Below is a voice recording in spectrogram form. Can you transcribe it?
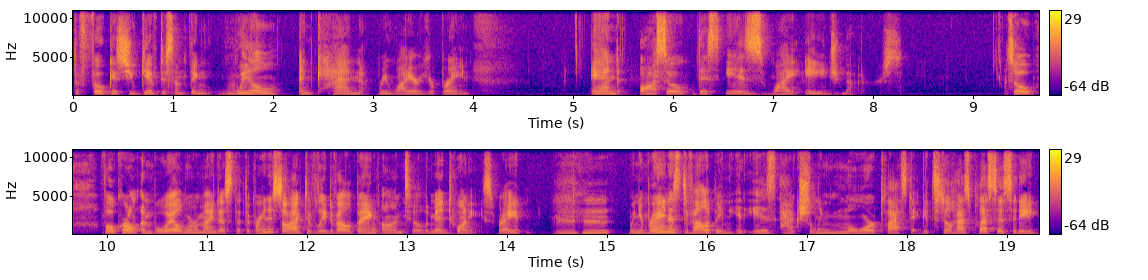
The focus you give to something will and can rewire your brain. And also, this is why age matters. So, Volkow and Boyle will remind us that the brain is still actively developing until the mid 20s, right? Mm-hmm. When your brain is developing, it is actually more plastic. It still has plasticity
